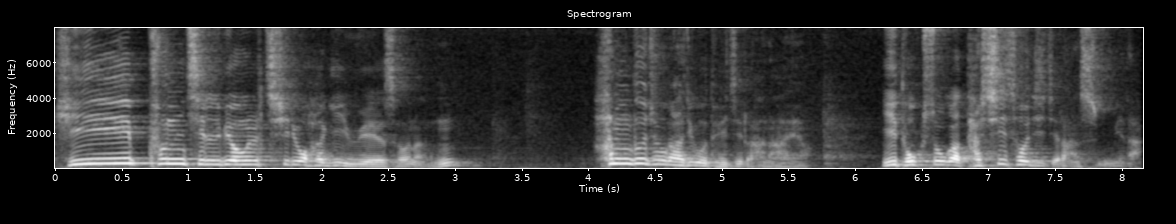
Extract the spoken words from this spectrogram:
깊은 질병을 치료하기 위해서는 한두 주 가지고 되질 않아요. 이 독소가 다 씻어지질 않습니다.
